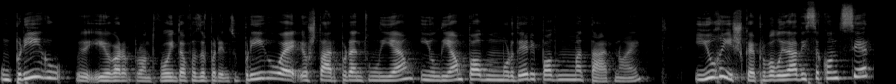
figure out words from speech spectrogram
Um perigo, e agora pronto, vou então fazer parênteses. O perigo é eu estar perante um leão e o leão pode-me morder e pode-me matar, não é? E o risco é a probabilidade disso acontecer,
